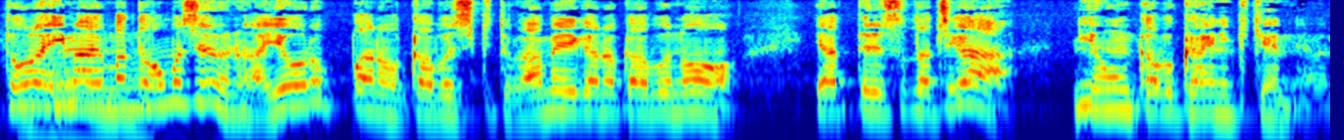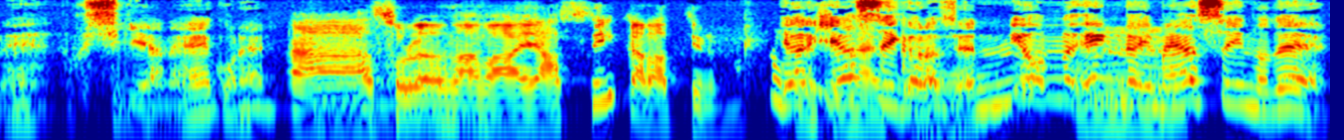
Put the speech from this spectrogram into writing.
ところが今また面白いのが、ヨーロッパの株式とかアメリカの株のやってる人たちが、日本株買いに来てんだよね。不思議やね、これ。ああ、それはまあまあ安いからっていうのもいや、安いからですよ。日本の円が今安いので、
